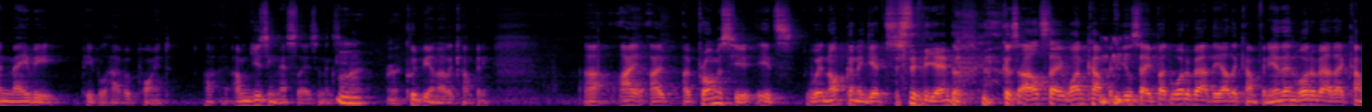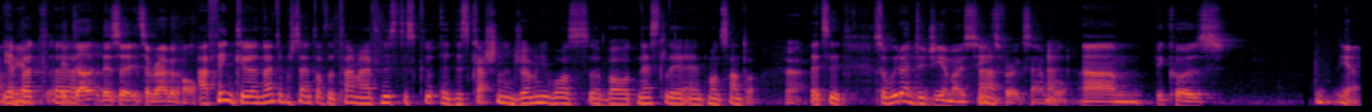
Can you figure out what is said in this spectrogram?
and maybe people have a point. Uh, I'm using Nestle as an example. Right, right. Could be another company. Uh, I, I, I promise you, it's we're not going to get to the end of because I'll say one company, you'll say, but what about the other company, and then what about that company? Yeah, And but, it uh, does, there's a it's a rabbit hole. I think uh, 90% of the time I have this discu- uh, discussion in Germany was about Nestle and Monsanto. Yeah. That's it. So we don't do GMO seeds, Ah. for example, um, because you know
